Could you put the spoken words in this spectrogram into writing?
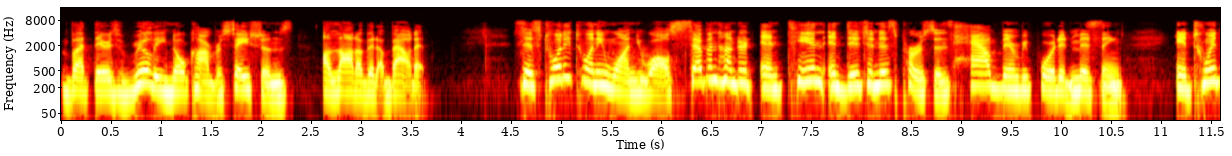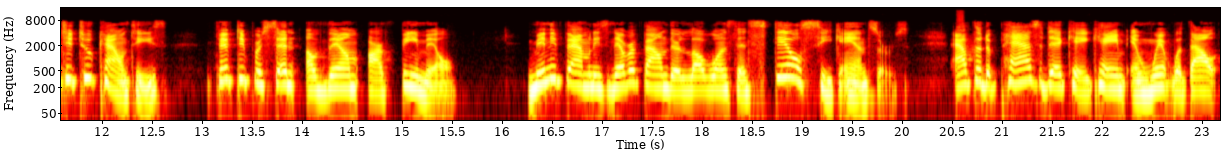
but there's really no conversations, a lot of it about it. Since 2021, you all, 710 indigenous persons have been reported missing in 22 counties 50% of them are female. Many families never found their loved ones and still seek answers. After the past decade came and went without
